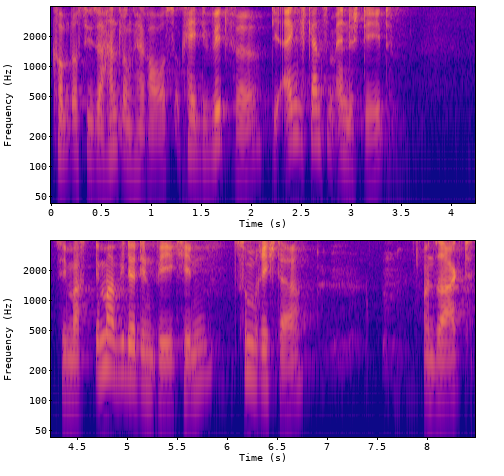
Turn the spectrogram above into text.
kommt aus dieser Handlung heraus, okay, die Witwe, die eigentlich ganz am Ende steht, sie macht immer wieder den Weg hin zum Richter und sagt,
